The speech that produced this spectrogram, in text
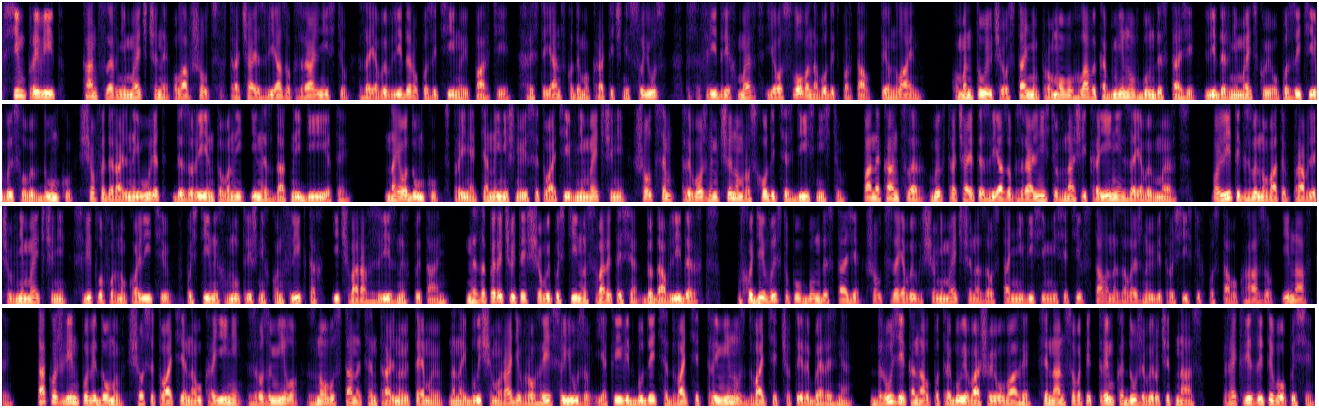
Всім привіт! Канцлер Німеччини Олаф Шолц втрачає зв'язок з реальністю, заявив лідер опозиційної партії Християнсько-демократичний Союз Фрідріх Мерц. Його слова наводить портал T-Online. Коментуючи останню промову глави Кабміну в Бундестазі, лідер німецької опозиції висловив думку, що федеральний уряд дезорієнтований і не здатний діяти. На його думку, сприйняття нинішньої ситуації в Німеччині Шолцем тривожним чином розходиться з дійсністю. Пане канцлер, ви втрачаєте зв'язок з реальністю в нашій країні, заявив Мерц. Політик звинуватив правлячу в Німеччині світлофорну коаліцію в постійних внутрішніх конфліктах і чварах з різних питань. Не заперечуйте, що ви постійно сваритеся, додав лідер ХТС. В ході виступу в Бундестазі Шолц заявив, що Німеччина за останні 8 місяців стала незалежною від російських поставок газу і нафти. Також він повідомив, що ситуація на Україні, зрозуміло, знову стане центральною темою на найближчому раді Врогей Союзу, який відбудеться 23-24 березня. Друзі, канал потребує вашої уваги, фінансова підтримка дуже виручить нас. Реквізити в описі.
